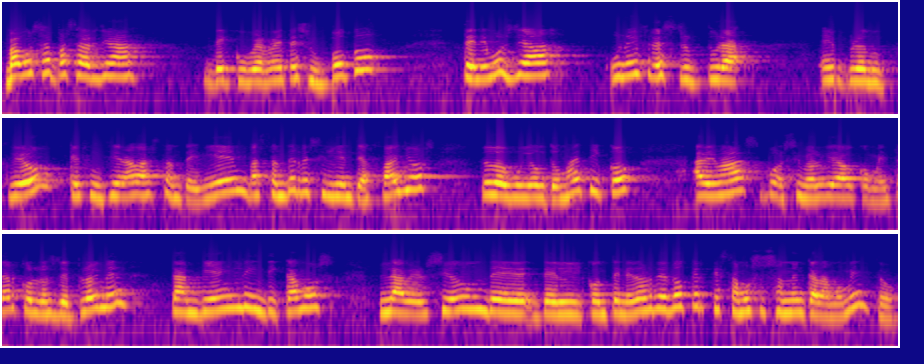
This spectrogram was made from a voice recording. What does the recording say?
Vamos a pasar ya de Kubernetes un poco. Tenemos ya una infraestructura en producción que funciona bastante bien, bastante resiliente a fallos, todo muy automático. Además, bueno, se me ha olvidado comentar, con los deployments también le indicamos la versión del contenedor de Docker que estamos usando en cada momento.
